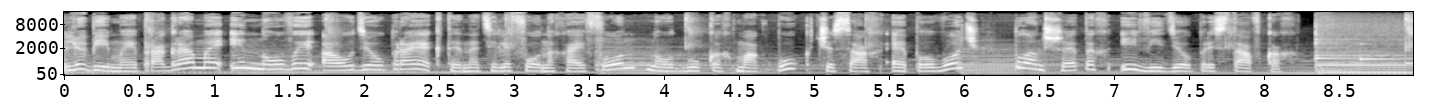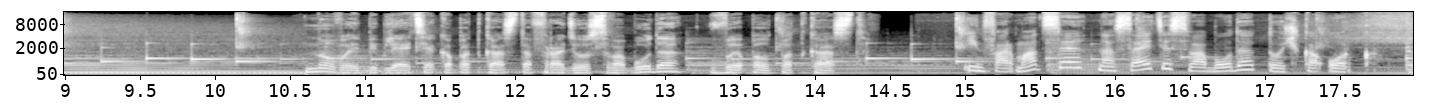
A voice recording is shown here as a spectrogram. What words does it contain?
Любимые программы и новые аудиопроекты на телефонах iPhone, ноутбуках MacBook, часах Apple Watch, планшетах и видеоприставках. Новая библиотека подкастов «Радио Свобода» в Apple Podcast. Информация на сайте свобода.орг.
